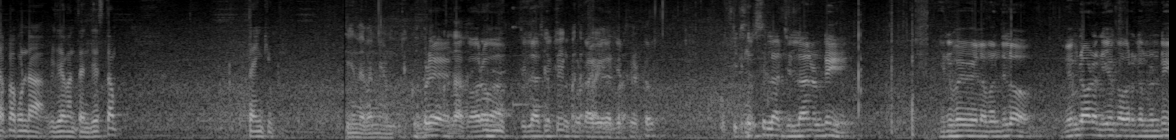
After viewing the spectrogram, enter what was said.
తప్పకుండా విజయవంతం చేస్తాం. థ్యాంక్ యూ ఇప్పుడే గౌరవ జిల్లా చెప్పినట్టు సిరిసిల్ల జిల్లా నుండి ఇరవై వేల మందిలో వేములవాడ నియోజకవర్గం నుండి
